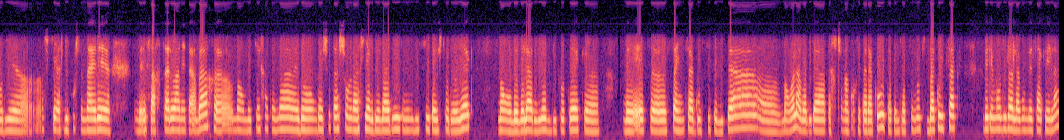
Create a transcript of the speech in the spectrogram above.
hori uh, aski aski ikusten da ere zartzaroan eta bar, uh, bon, beti jaten da, edo gaixotasun lahiak delarik, nindizi eta historioiek, bon, bedela bidez bikotek, uh, be ez uh, zaintza guztiz egitea, uh, bon, wala, badira pertsonako jetarako, eta pentsatzen dut, bakoitzak bere modura lagun dezakela,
